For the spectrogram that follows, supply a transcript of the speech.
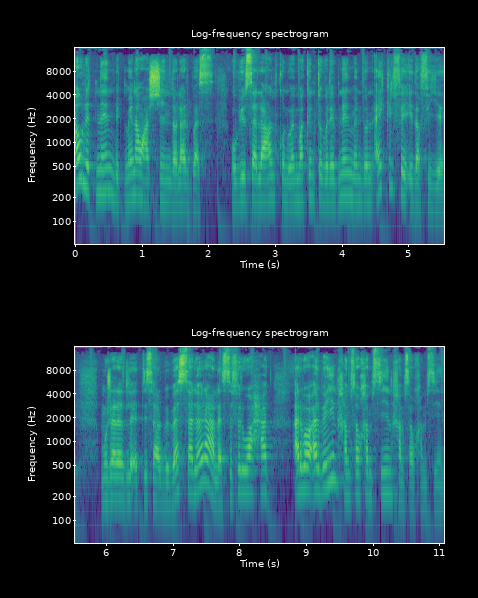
أو الاثنين ب 28 دولار بس. وبيوصل لعندكم وين ما كنتوا بلبنان من دون أي كلفة إضافية. مجرد الاتصال ببس سيلر على 01 44 55 55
